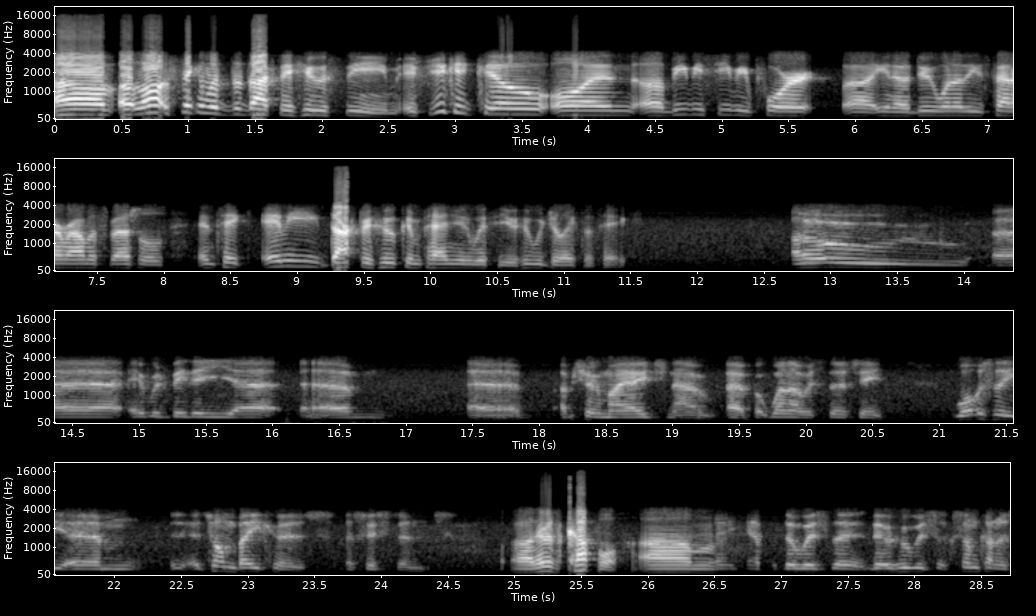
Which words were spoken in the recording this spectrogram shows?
Um, a lot sticking with the Doctor Who theme. If you could go on a BBC report, uh, you know, do one of these panorama specials, and take any Doctor Who companion with you, who would you like to take? Oh, uh, it would be the. Uh, um, uh, I'm showing my age now, uh, but when I was 13, what was the um, Tom Baker's assistant? Uh, there was a couple. Um, Yeah, there was the, the who was some kind of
